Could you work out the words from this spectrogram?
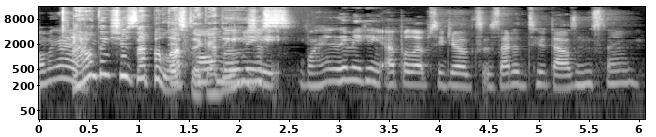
Oh my god. I don't think she's epileptic. I think movie, he's just. Why are they making epilepsy jokes? Is that a 2000s thing?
